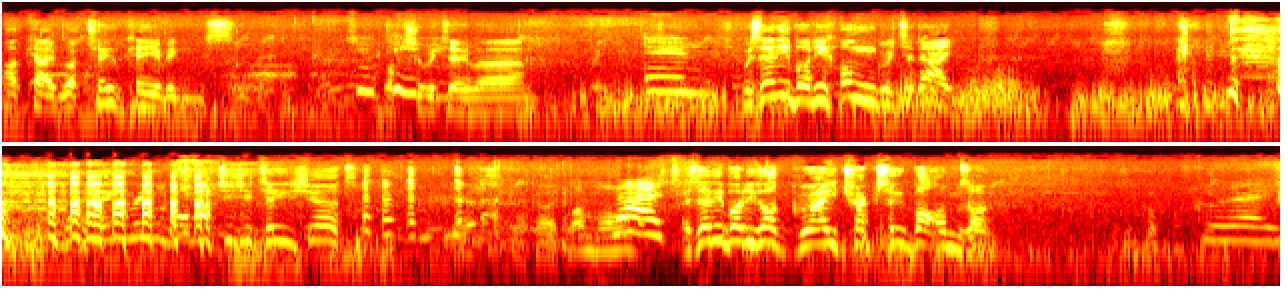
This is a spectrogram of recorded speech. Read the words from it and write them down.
Okay, we've got two key rings. What should we do? Um, Um, was anybody hungry today? what matches your t-shirt? One right. Has anybody got grey tracksuit bottoms on? Great.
